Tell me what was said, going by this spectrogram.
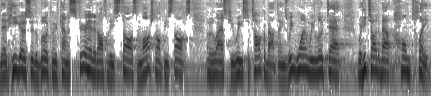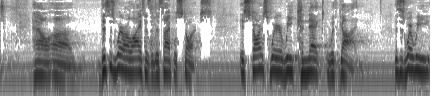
that he goes through the book, and we've kind of spearheaded off of these thoughts and launched off these thoughts over the last few weeks to talk about things. We one we looked at where he talked about home plate, how uh, this is where our life as a disciple starts. It starts where we connect with God. This is where we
